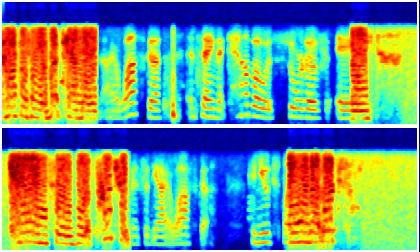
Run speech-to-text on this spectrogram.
talking to me about Kambo and ayahuasca and saying that Kambo is sort of a can sort of be a pre-treatment for the ayahuasca. Can you explain how that works?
